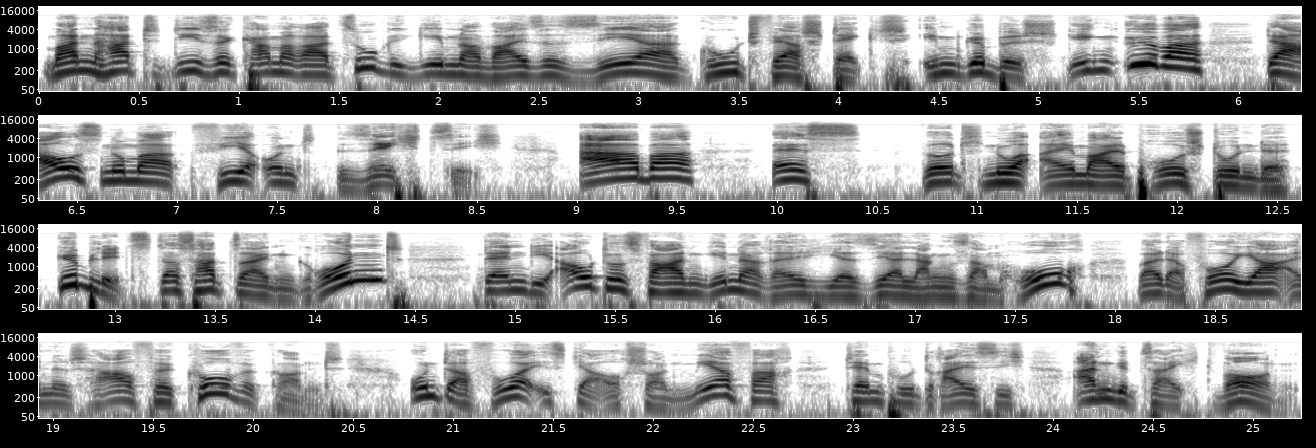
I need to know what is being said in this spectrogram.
Man hat diese Kamera zugegebenerweise sehr gut versteckt im Gebüsch gegenüber der Hausnummer 64. Aber es wird nur einmal pro Stunde geblitzt. Das hat seinen Grund, denn die Autos fahren generell hier sehr langsam hoch, weil davor ja eine scharfe Kurve kommt. Und davor ist ja auch schon mehrfach Tempo 30 angezeigt worden.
